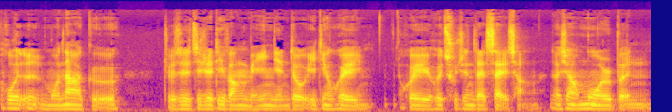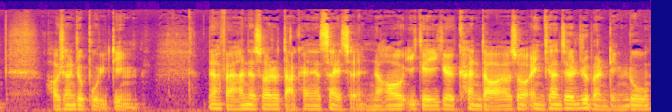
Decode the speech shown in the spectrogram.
或者摩纳哥，就是这些地方每一年都一定会会会出现在赛场。那像墨尔本好像就不一定。那反正那时候就打开那赛程，然后一个一个看到，他说：“哎，你看这个日本铃鹿。”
